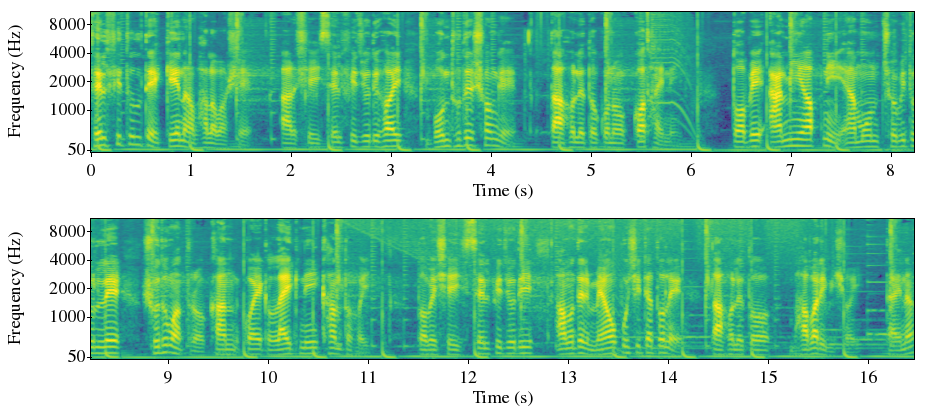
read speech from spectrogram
সেলফি তুলতে কে না ভালোবাসে? আর সেই সেলফি যদি হয় বন্ধুদের সঙ্গে, তাহলে তো কোনো কথাই নেই। তবে আমি আপনি এমন ছবি তুললে শুধুমাত্র খান কয়েক লাইক নিয়েই ক্ষান্ত হই। তবে সেই সেলফি যদি আমাদের ম্যাওপুচিটা তোলে, তাহলে তো ভাবারই বিষয়, তাই না?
